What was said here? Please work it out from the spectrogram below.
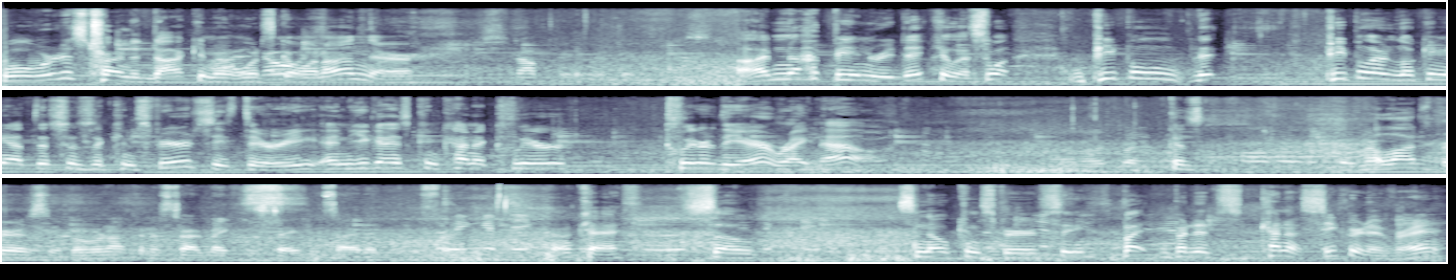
Well, we're just trying to document what's going on there. Stop being ridiculous. I'm not being ridiculous. Well, people people are looking at this as a conspiracy theory, and you guys can kind of clear clear the air right now. Because There's no conspiracy, but we're not going to start making statements out of it. okay, so it's no conspiracy, but but it's kind of secretive, right?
